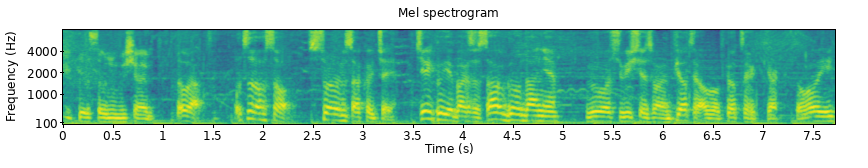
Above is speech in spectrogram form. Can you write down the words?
Jest to, że musiałem. Dobra. No co, co? Słowem zakończenia. Dziękuję bardzo za oglądanie. Był oczywiście z wami Piotr albo Piotrek, jak to woli.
